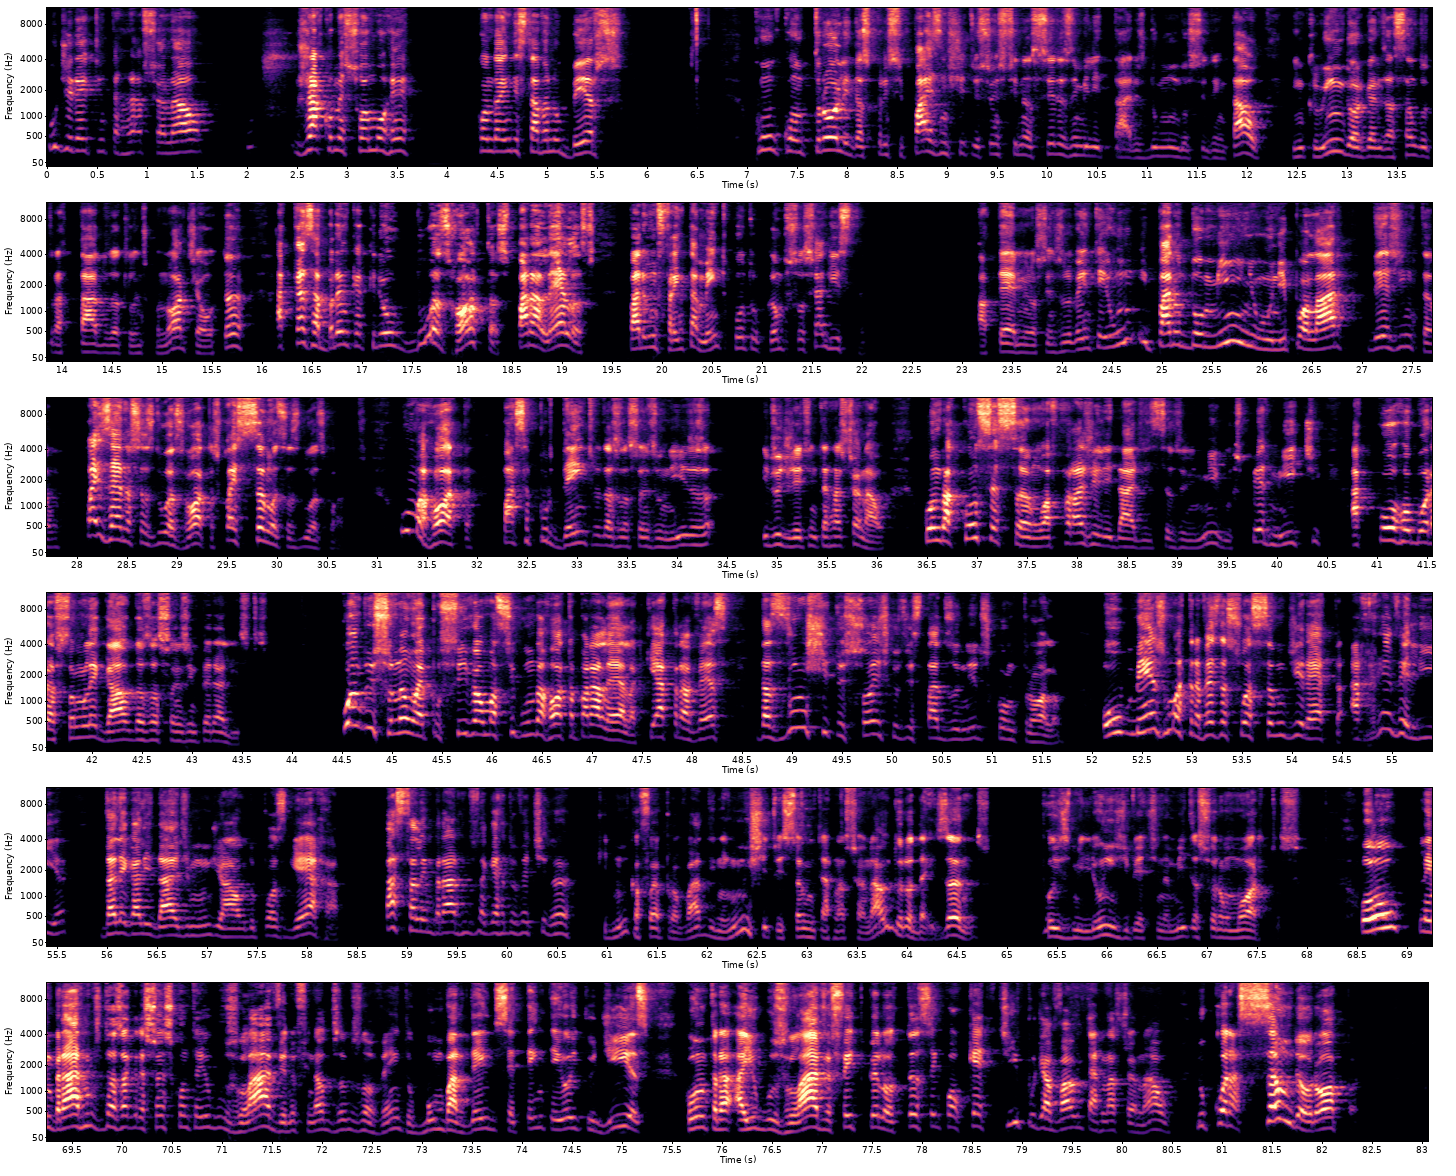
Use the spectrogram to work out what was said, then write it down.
o direito internacional já começou a morrer, quando ainda estava no berço. Com o controle das principais instituições financeiras e militares do mundo ocidental, incluindo a Organização do Tratado do Atlântico Norte, a OTAN, a Casa Branca criou duas rotas paralelas para o enfrentamento contra o campo socialista, até 1991, e para o domínio unipolar desde então. Quais eram essas duas rotas? Quais são essas duas rotas? Uma rota passa por dentro das Nações Unidas e do direito internacional, quando a concessão a fragilidade de seus inimigos permite a corroboração legal das ações imperialistas. Quando isso não é possível, há uma segunda rota paralela, que é através das instituições que os Estados Unidos controlam, ou mesmo através da sua ação direta, a revelia da legalidade mundial do pós-guerra. Basta lembrarmos da Guerra do Vietnã, que nunca foi aprovada em nenhuma instituição internacional e durou 10 anos. 2 milhões de vietnamitas foram mortos. Ou lembrarmos das agressões contra a Iugoslávia no final dos anos 90, o bombardeio de 78 dias contra a Iugoslávia, feito pela OTAN sem qualquer tipo de aval internacional, no coração da Europa.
